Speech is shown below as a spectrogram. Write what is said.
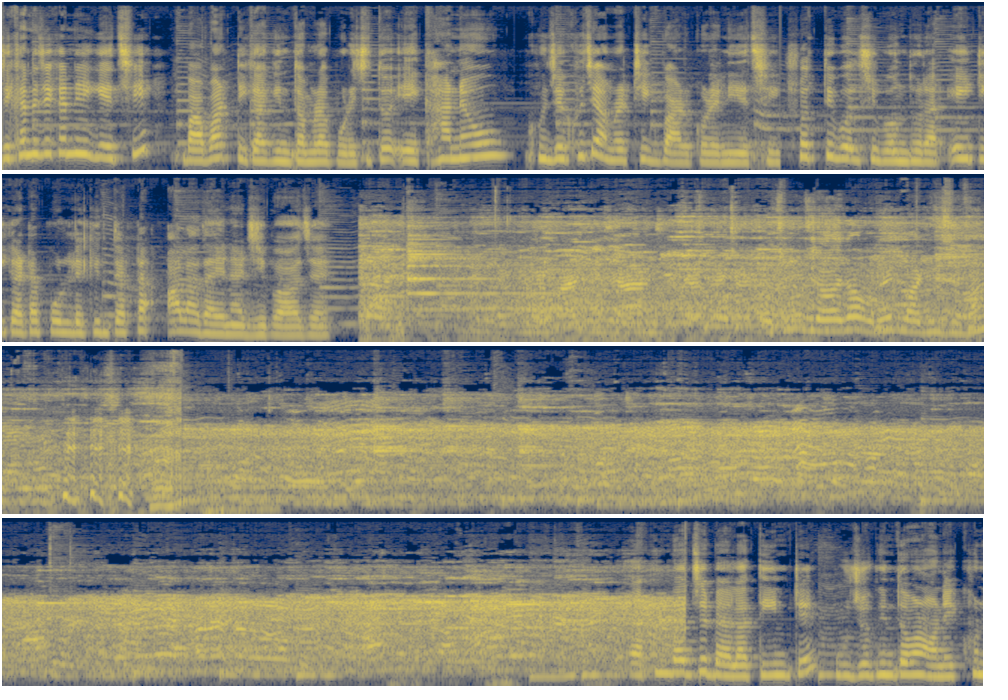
যেখানে যেখানেই গেছি বাবার টিকা কিন্তু আমরা পড়েছি। তো এখানেও খুঁজে খুঁজে আমরা ঠিক বার করে নিয়েছি। সত্যি বলছি বন্ধুরা এই টিকাটা পড়লে কিন্তু একটা আলাদা এনার্জি পাওয়া যায়। প্রচুর জায়গা অনেক লাগিয়েছে না এখন বাজে বেলা তিনটে। পুজো কিন্তু আমার অনেকক্ষণ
